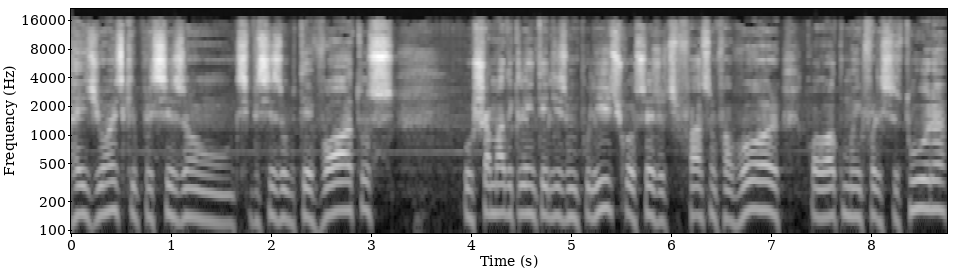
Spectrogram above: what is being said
regiões que precisam, que se precisa obter votos, o chamado clientelismo político, ou seja, te faço um favor, coloco uma infraestrutura,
